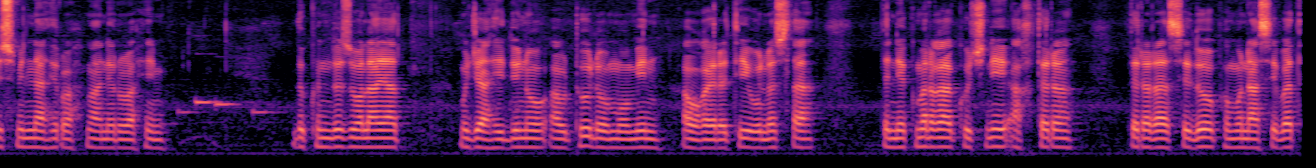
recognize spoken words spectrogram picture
بسم الله الرحمن الرحیم د کندوز ولایت مجاهدینو او ټولو مؤمن او غیرتی ولس ته د نیکمرغه کوچنی اختر د رارسېدو په مناسبت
